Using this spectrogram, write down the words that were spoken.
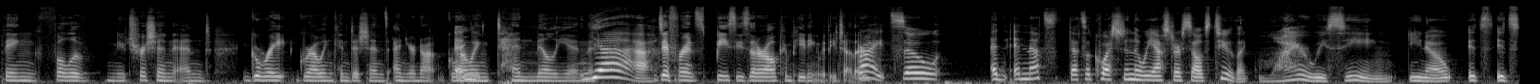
thing full of nutrition and great growing conditions and you're not growing 10 million Yeah. different species that are all competing with each other Right. So and and that's that's a question that we asked ourselves too. Like why are we seeing, you know, it's it's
